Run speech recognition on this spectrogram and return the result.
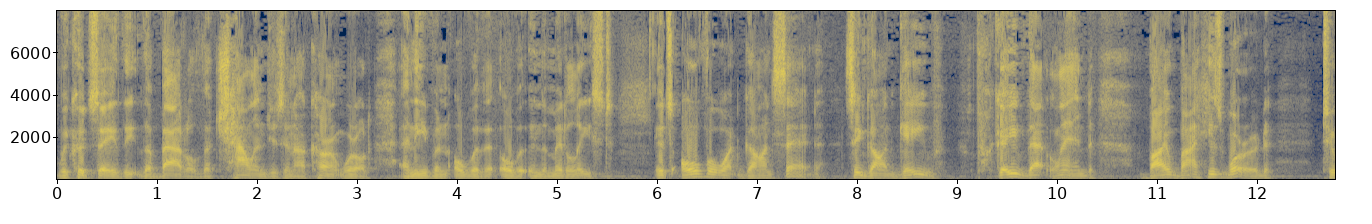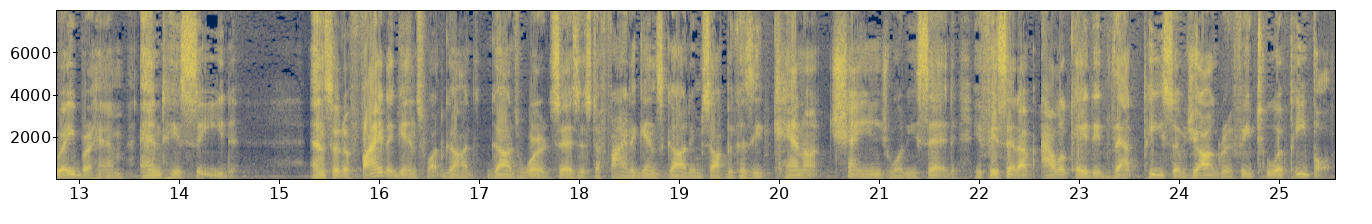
we could say, the, the battle, the challenges in our current world, and even over, the, over in the Middle East, it's over what God said. See, God gave, gave that land by, by his word to Abraham and his seed. And so to fight against what God, God's word says is to fight against God himself because he cannot change what he said. If he said, I've allocated that piece of geography to a people,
